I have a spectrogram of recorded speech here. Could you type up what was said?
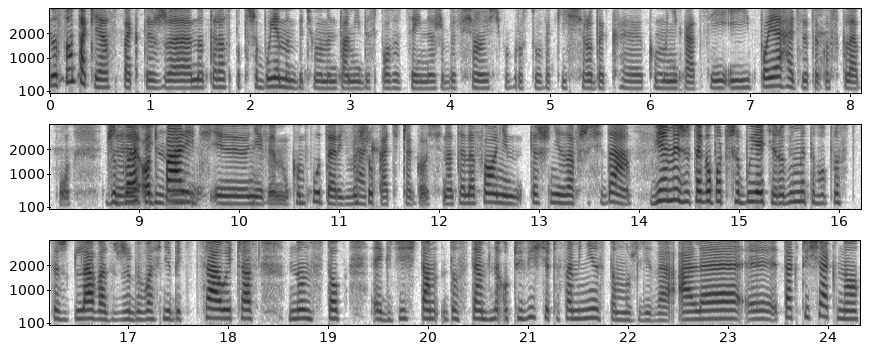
no są takie aspekty, że no teraz potrzebujemy być momentami dyspozycyjne, żeby wsiąść po prostu w jakiś środek e, komunikacji i pojechać do tego sklepu. Czy Zobaczyć. odpalić, e, nie wiem, komputer i tak. wyszukać czegoś na telefonie. Też nie zawsze się da. Wiemy, że tego potrzebujecie. Robimy to po prostu też dla Was, żeby właśnie być cały czas non-stop e, gdzieś tam dostępne. Oczywiście czasami nie jest to możliwe, ale tak czy siak, no,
